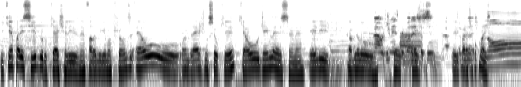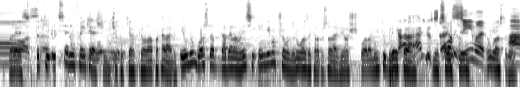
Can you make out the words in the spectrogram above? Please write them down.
E quem é parecido do cast ali, né? Falando do Game of Thrones, é o André de não sei o quê, que é o Jaime Lannister, né? Ele, tipo, cabelo. Ah, o Jimmy tipo, ah, parece um sim. pouco. Ele é parece um pouco mais. Nossa! Parece. Tanto que esse era um fancasting, é tipo, que, que rolava pra caralho. Eu não gosto da, da Bella Ramsey em Game of Thrones, eu não gosto daquela personagem. Eu acho, tipo, ela muito greta. Caralho, sério? o quê. Sim, mano. Não gosto, velho. A,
